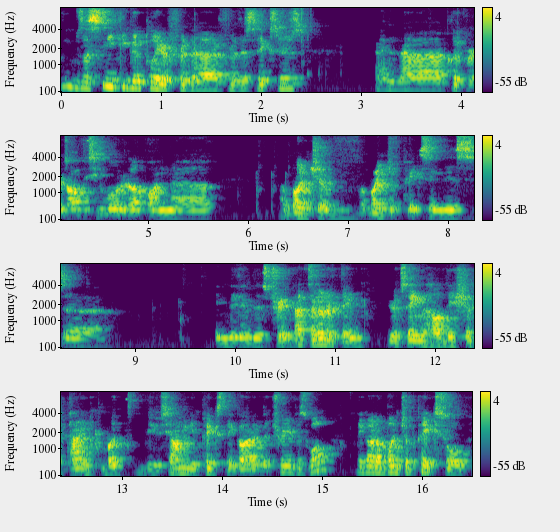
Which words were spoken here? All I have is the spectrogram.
He was a sneaky good player for the for the Sixers, and uh, Clippers obviously loaded up on uh, a bunch of a bunch of picks in this uh, in, the, in this trade. That's another thing. You're saying how they should tank, but do you see how many picks they got in the trade as well? They got a bunch of picks, so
